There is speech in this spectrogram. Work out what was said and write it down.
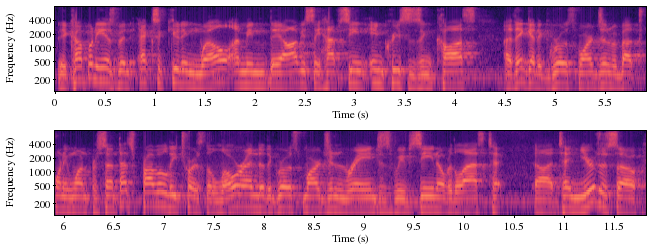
The company has been executing well. I mean, they obviously have seen increases in costs. I think at a gross margin of about 21%. That's probably towards the lower end of the gross margin range as we've seen over the last te- uh, 10 years or so,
